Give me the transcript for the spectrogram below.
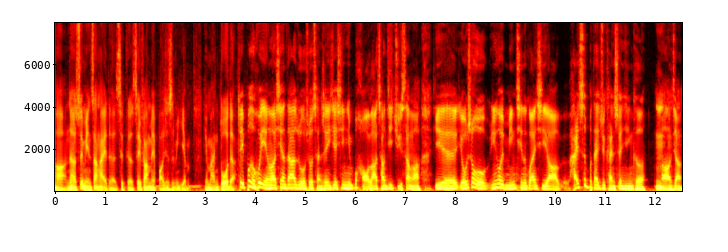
啊。那睡眠障碍的这个这方面保健食品也也蛮多的。对，不可讳言啊，现在大家如果说产生一些心情不好啦、长期沮丧啊，也有时候因为民情的关系啊，还是不太去看身心科啊，这样，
